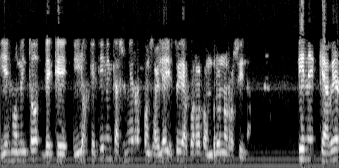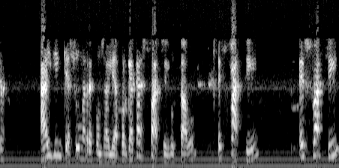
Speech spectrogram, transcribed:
y es momento de que los que tienen que asumir responsabilidad, y estoy de acuerdo con Bruno Rosina, tiene que haber alguien que asuma responsabilidad, porque acá es fácil, Gustavo, es fácil, es fácil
